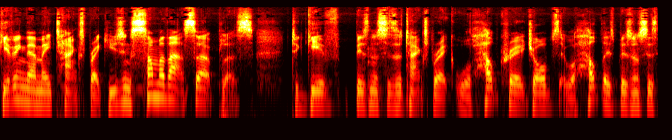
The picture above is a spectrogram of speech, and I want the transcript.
Giving them a tax break, using some of that surplus to give businesses a tax break will help create jobs. It will help those businesses.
